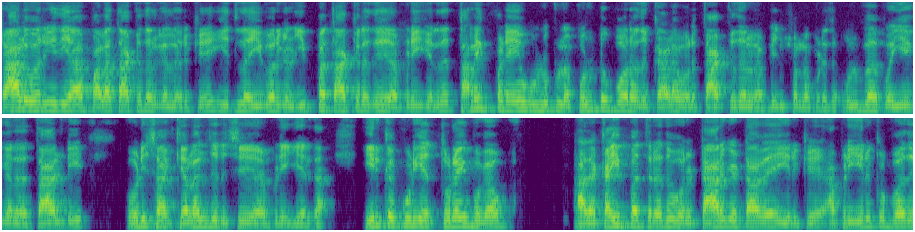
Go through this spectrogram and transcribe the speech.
ராணுவ ரீதியாக பல தாக்குதல்கள் இருக்கு. இதில் இவர்கள் இப்போ தாக்குறது அப்படிங்கிறது தரைப்படையே உள்ளுக்குள்ள கொண்டு போறதுக்கான ஒரு தாக்குதல் அப்படின்னு சொல்லப்படுது. உண்மை பொய்யுங்கிறத தாண்டி ஒடிசா கிளஞ்சிருச்சு அப்படிங்கிறதா. இருக்கக்கூடிய துறைமுகம் அதை கைப்பற்றுறது ஒரு டார்கெட்டாகவே இருக்கு. அப்படி இருக்கும்போது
